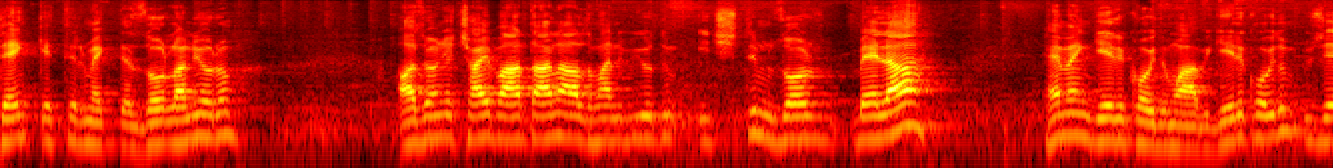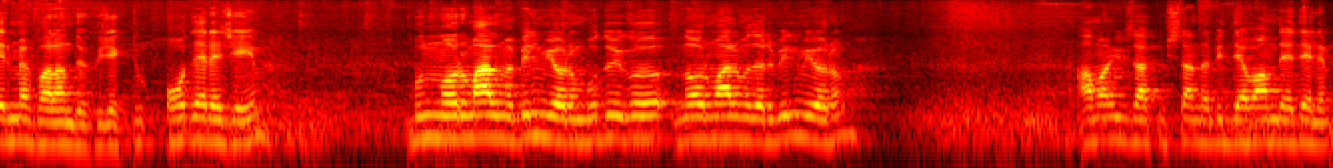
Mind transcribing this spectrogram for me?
denk getirmekte zorlanıyorum. Az önce çay bardağını aldım. Hani bir yudum içtim zor bela. Hemen geri koydum abi. Geri koydum üzerime falan dökecektim. O dereceyim. Bu normal mı bilmiyorum. Bu duygu normal mıdır bilmiyorum. Ama 160'tan da bir devam da edelim.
